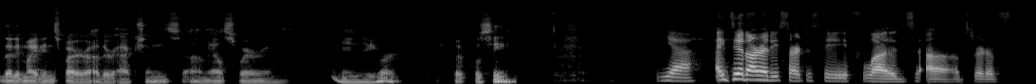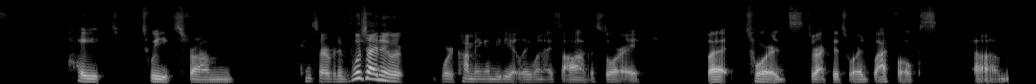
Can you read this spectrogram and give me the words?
that it might inspire other actions um, elsewhere in in New York. But we'll see. Yeah, I did already start to see floods of sort of hate tweets from conservatives, which I knew were coming immediately when I saw the story, but towards directed toward Black folks um,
